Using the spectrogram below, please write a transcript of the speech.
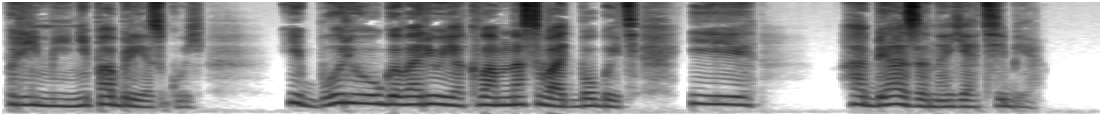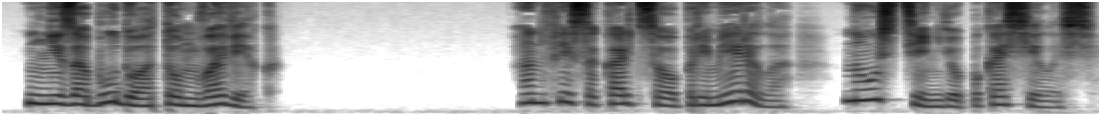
Прими, не побрезгуй. И Борю уговорю я к вам на свадьбу быть. И... Обязана я тебе. Не забуду о том вовек. Анфиса кольцо примерила, на Устинью покосилась.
